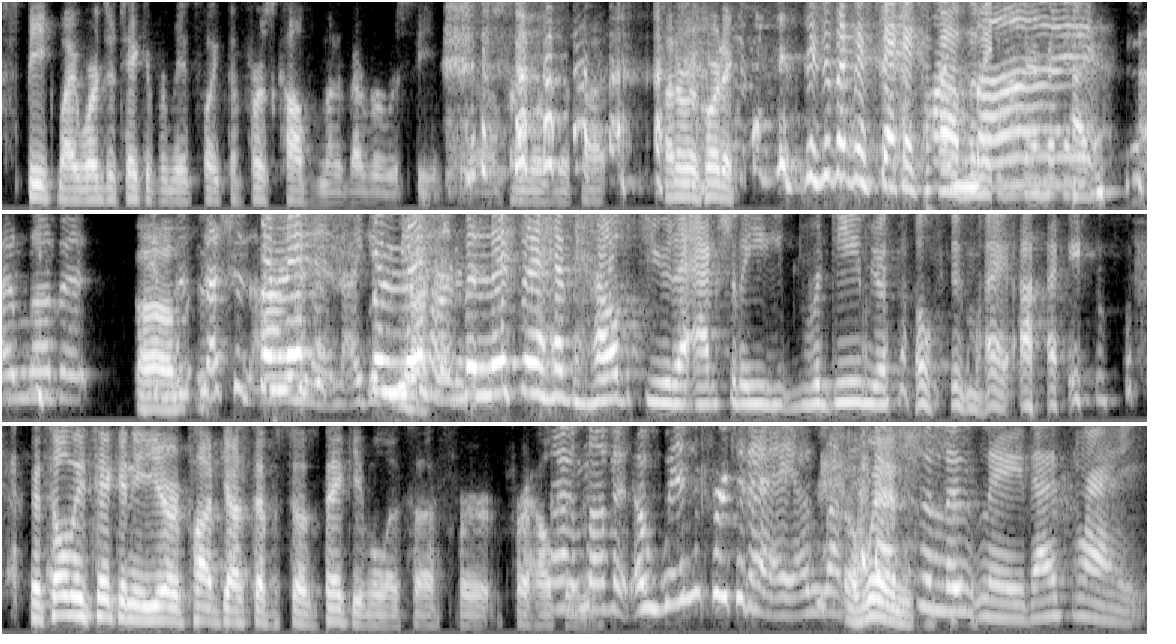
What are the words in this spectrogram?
speak. My words are taken from me. It's like the first compliment I've ever received uh, on a recording. This, this, is like the second compliment. I love it. Um, the session Melissa, in, Melissa, Melissa has helped you to actually redeem yourself in my eyes. it's only taken a year of podcast episodes. Thank you, Melissa, for for helping. I love me. it. A win for today. I love a it. win. Absolutely, that's right.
